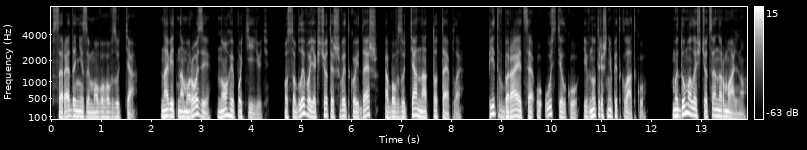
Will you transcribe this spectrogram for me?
всередині зимового взуття. Навіть на морозі ноги потіють, особливо якщо ти швидко йдеш або взуття надто тепле. Піт вбирається у устілку і внутрішню підкладку. Ми думали, що це нормально.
